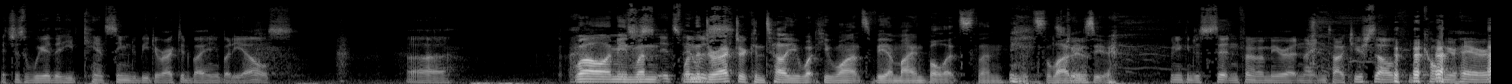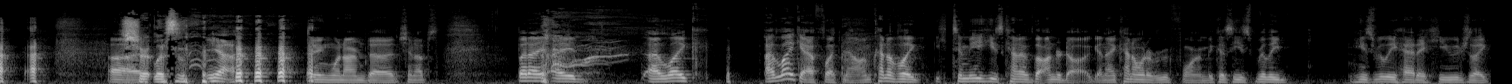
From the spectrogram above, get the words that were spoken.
It's just weird that he can't seem to be directed by anybody else. Uh, Well, I mean, It's when just- it's- when the was- director can tell you what he wants via mind bullets, then it's a lot true. easier. when you can just sit in front of a mirror at night and talk to yourself and comb your hair. Uh, Shirtless. Yeah, doing one-armed uh, chin-ups. But I, I, I like, I like Affleck now. I'm kind of like, to me, he's kind of the underdog, and I kind of want to root for him because he's really, he's really had a huge like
